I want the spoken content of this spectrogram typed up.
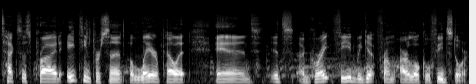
Texas Pride 18% a layer pellet and it's a great feed we get from our local feed store.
